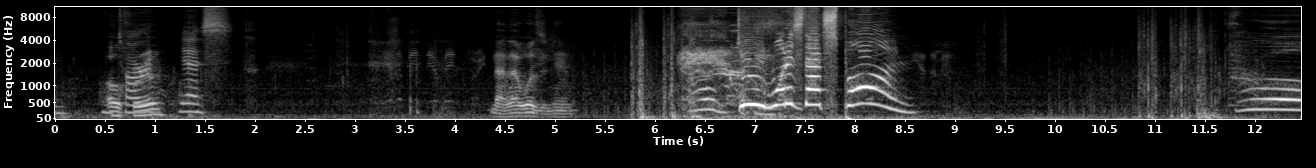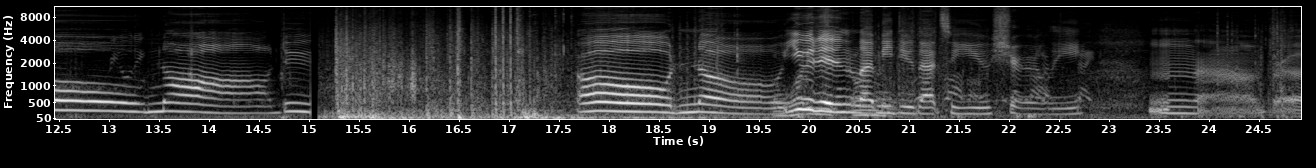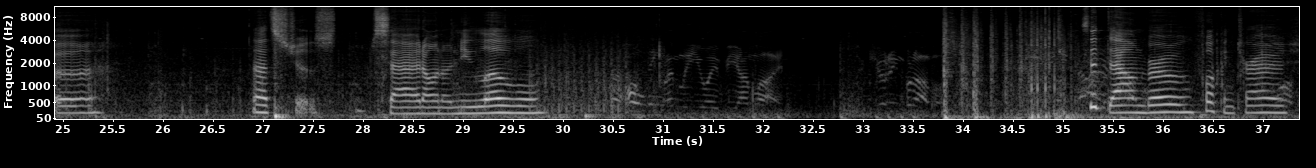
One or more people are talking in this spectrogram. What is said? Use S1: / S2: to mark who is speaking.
S1: Mm. Oh, for real?
S2: Yes.
S1: Nah, that wasn't him.
S2: Oh, dude, what is that spawn? Bro, nah, dude. Oh no, you didn't let me do that to you, surely. Nah, bruh. That's just sad on a new level. Sit down, bro. Fucking trash.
